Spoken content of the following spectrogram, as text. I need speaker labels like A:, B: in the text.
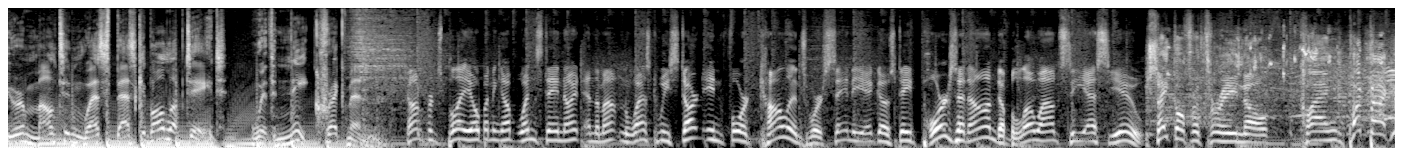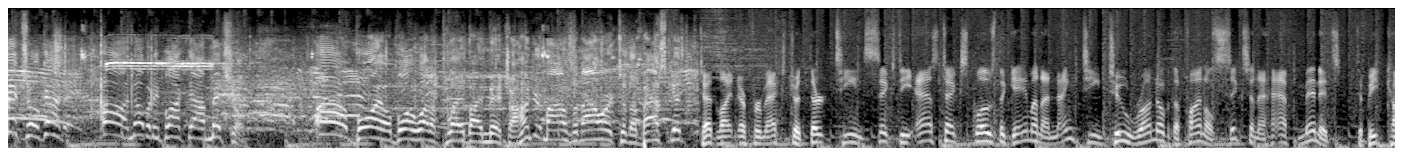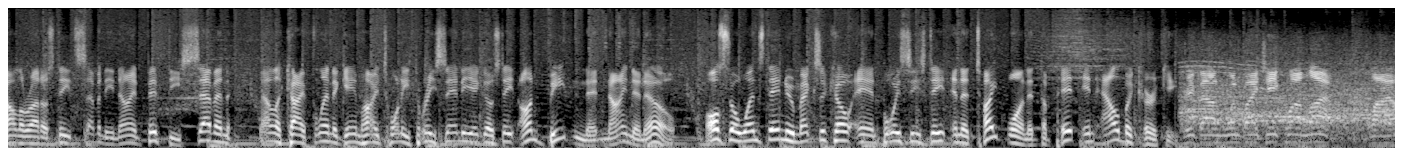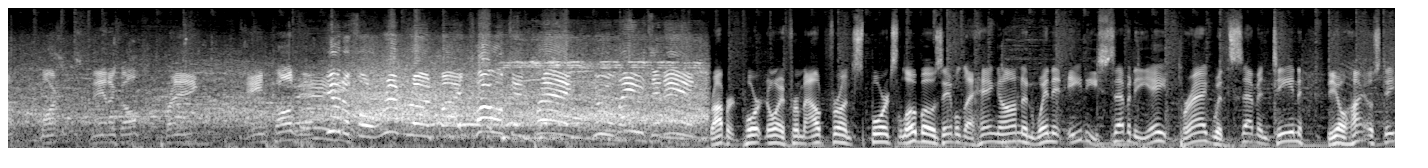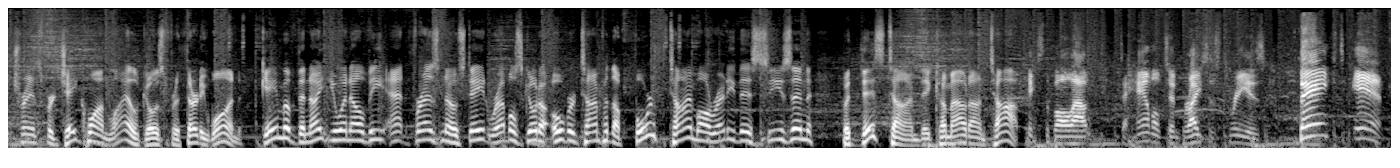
A: your Mountain West basketball update with Nate Kreckman.
B: Conference play opening up Wednesday night in the Mountain West. We start in Fort Collins, where San Diego State pours it on to blow out CSU.
C: Seiko for three, no. Clang, put back, Mitchell, got it. Oh, nobody blocked down Mitchell. Oh boy, oh boy, what a play by Mitch. 100 miles an hour to the basket.
B: Ted Leitner from extra 1360. Aztecs closed the game on a 19 2 run over the final six and a half minutes to beat Colorado State 79 57. Malachi Flynn, a game high 23. San Diego State unbeaten at 9 0. Also Wednesday, New Mexico and Boise State in a tight one at the pit in Albuquerque.
D: Rebound won by Jaquan Lyle. Lyle, Martin, Manigault, Bragg, Kane Caldwell. Beautiful rim run by Carlton Bragg, who lays it in.
B: Robert Portnoy from Outfront Sports. Lobos able to hang on and win it 80 78. Bragg with 17. The Ohio State transfer Jaquan Lyle goes for 31. Game of the night UNLV at Fresno State. Rebels go to overtime for the fourth time already this season, but this time they come out on top.
E: Kicks the ball out to Hamilton. Bryce's three is banked in.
